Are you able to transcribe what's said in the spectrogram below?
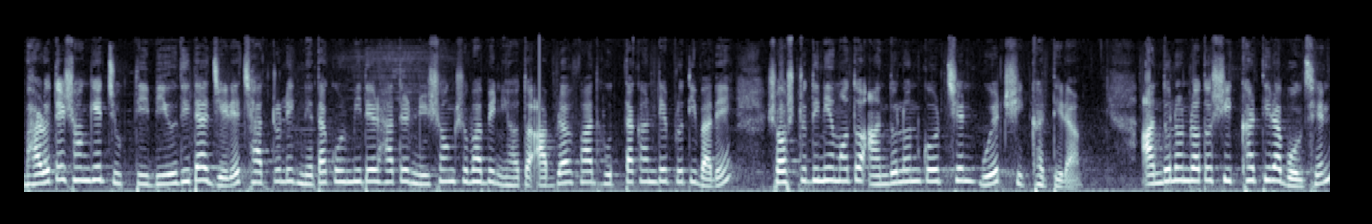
ভারতের সঙ্গে চুক্তি বিরোধিতার জেরে ছাত্রলীগ নেতাকর্মীদের হাতে নৃশংসভাবে নিহত আব্রাফাদ হত্যাকাণ্ডের প্রতিবাদে ষষ্ঠ দিনের মতো আন্দোলন করছেন বুয়েট শিক্ষার্থীরা। আন্দোলনরত শিক্ষার্থীরা বলছেন,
